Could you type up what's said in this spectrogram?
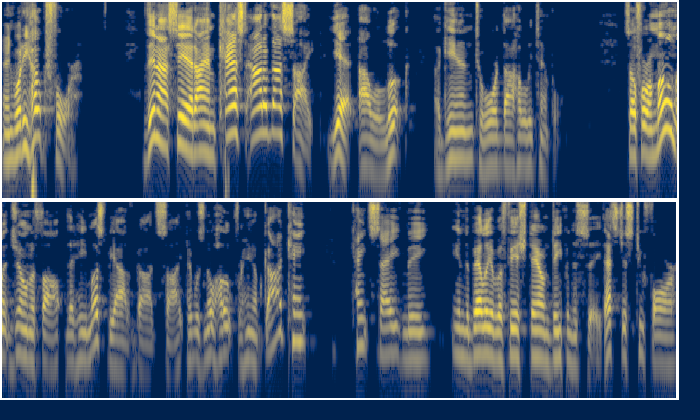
and what he hoped for. Then I said, I am cast out of thy sight, yet I will look again toward thy holy temple. So for a moment, Jonah thought that he must be out of God's sight. There was no hope for him. God can't, can't save me in the belly of a fish down deep in the sea. That's just too far.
